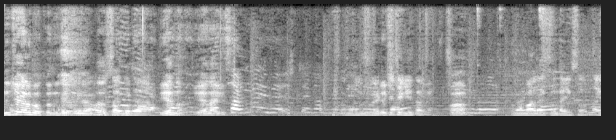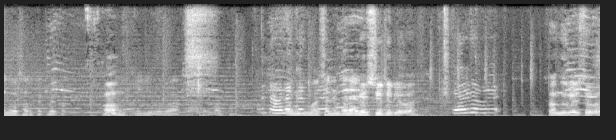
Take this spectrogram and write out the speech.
ನಿಜ ಹೇಳ್ಬೇಕು ನಿಜ ಏನು ಏನಾಗಿದೆ? ಹಾಂ. ಒಂದು ವಾರಕ್ಕೆ ಒಂದು ಐದು ಸಾವಿರ ಐದುವರೆ ಸಾವಿರ ಕಟ್ಟಬೇಕು ಹಾಂ. ನಾಲ್ಕು ಒಂದು ವರ್ಷದಿಂದ ಎಷ್ಟು ಸೀಟ್ಗಳಿವೆ ಎರಡವೇ. ಸಂಘಗಳು ಎಷ್ಟಿವೆ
